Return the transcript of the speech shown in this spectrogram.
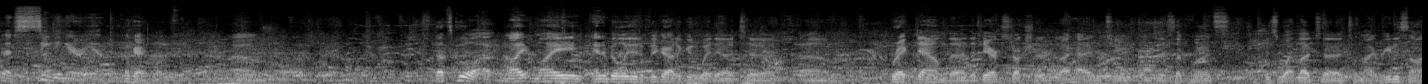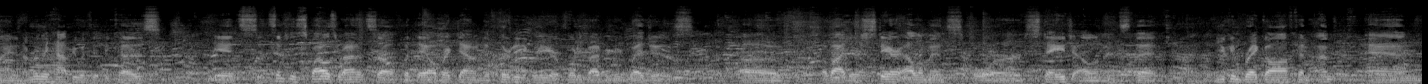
the seating area. Okay. Um, that's cool. Uh, my my inability to figure out a good way to, to um, break down the, the derrick structure that I had into, into subcomponents is what led to, to my redesign. And I'm really happy with it because it's it essentially spirals around itself, but they all break down into 30 degree or 45 degree wedges of, of either stair elements or stage elements that you can break off and un- and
